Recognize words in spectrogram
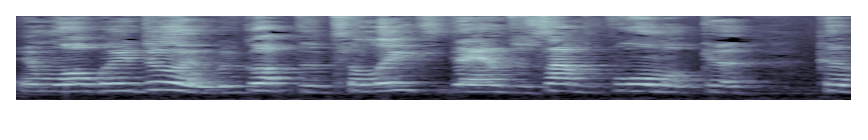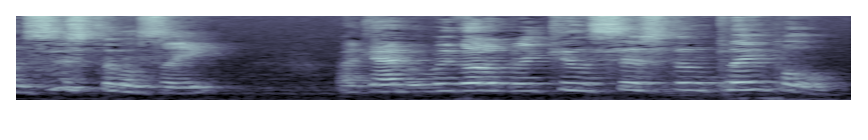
in what we're doing. We've got the talits down to some form of co- consistency. Okay, but we've got to be consistent people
